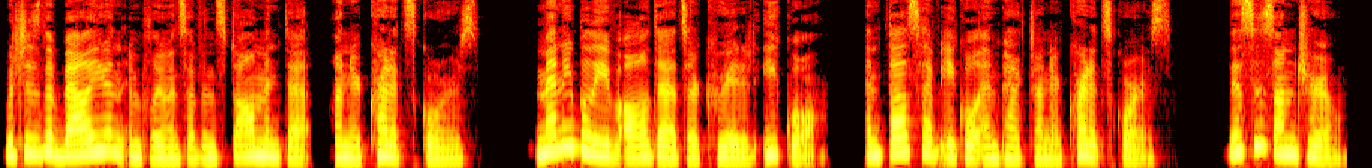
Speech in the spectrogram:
which is the value and influence of installment debt on your credit scores. Many believe all debts are created equal, and thus have equal impact on your credit scores. This is untrue.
